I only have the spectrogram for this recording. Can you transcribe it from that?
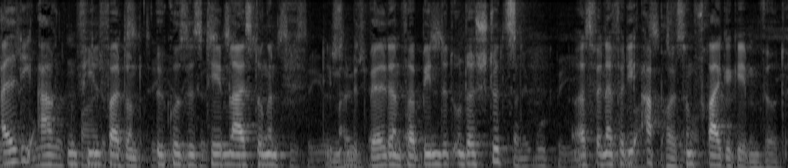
all die Artenvielfalt und Ökosystemleistungen, die man mit Wäldern verbindet, unterstützt, als wenn er für die Abholzung freigegeben würde.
